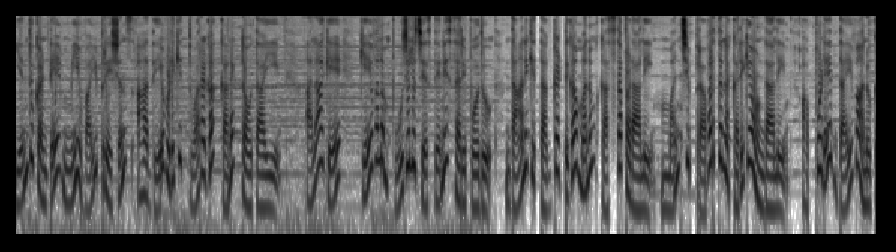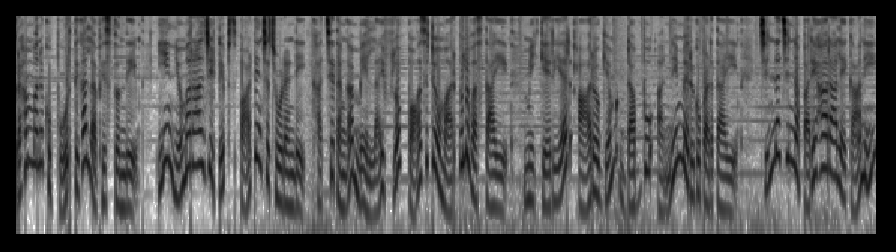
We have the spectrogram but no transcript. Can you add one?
ఎందుకంటే మీ వైబ్రేషన్స్ ఆ దేవుడికి త్వరగా కనెక్ట్ అవుతాయి. అలాగే కేవలం పూజలు చేస్తేనే సరిపోదు. దానికి తగ్గట్టుగా మనం కష్టపడాలి. మంచి ప్రవర్తన కలిగి ఉండాలి. అప్పుడే దైవ అనుగ్రహం మనకు పూర్తిగా లభిస్తుంది. ఈ న్యూమరాలజీ టిప్స్ పాటించ చూడండి. ఖచ్చితంగా మీ లైఫ్లో పాజిటివ్ మార్పులు వస్తాయి. మీ కెరియర్ ఆరోగ్యం డబ్బు అన్నీ మెరుగుపడతాయి. చిన్న చిన్న పరిహారాలే కానీ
